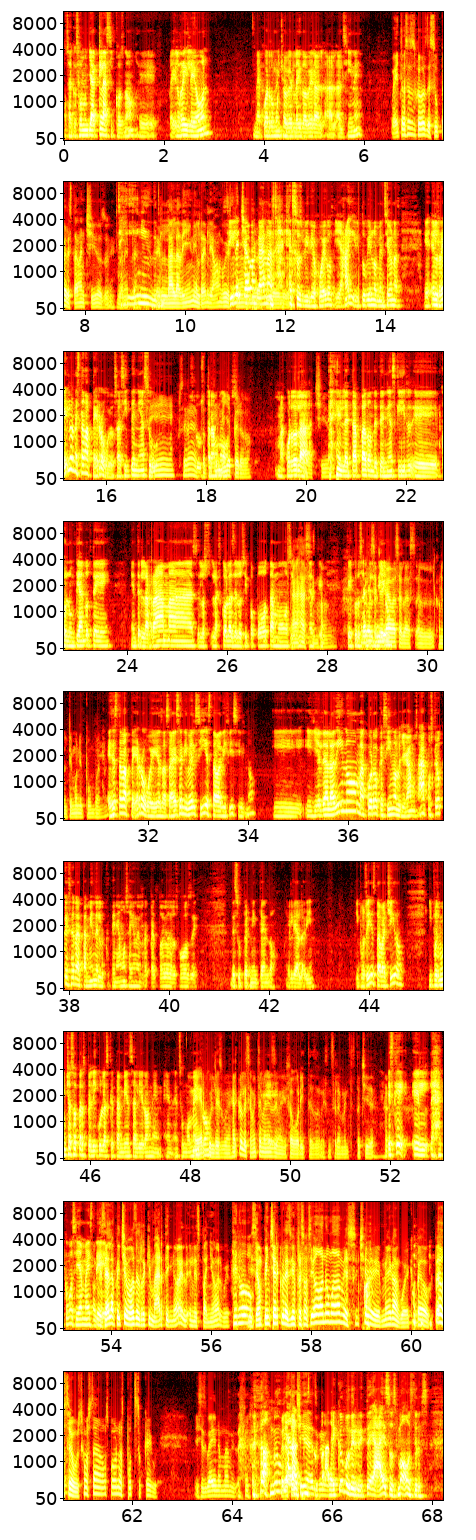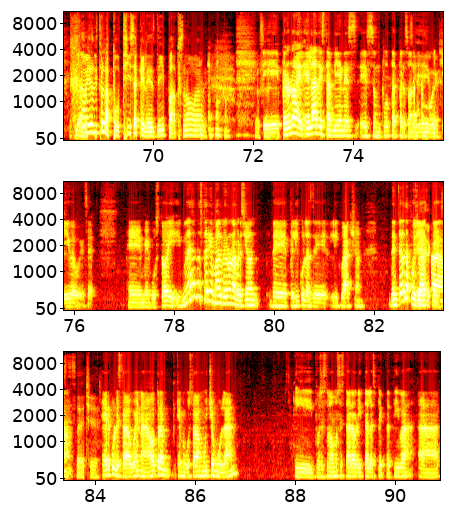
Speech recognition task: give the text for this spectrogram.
o sea, que son ya clásicos, ¿no? Eh, El Rey León, me acuerdo mucho haberla ido a ver al, al- al cine. Güey, todos esos juegos de Super estaban chidos, güey. Sí. neta. El Aladdin y el Rey León, güey. Sí le echaban ganas a esos videojuegos. Y, ay, tú bien lo mencionas. Eh, El Rey León estaba perro, güey. O sea, sí tenía su... Sí, pues era sus tramos. pero Me acuerdo la, la etapa donde tenías que ir eh, columpiándote entre las ramas, los- las colas de los hipopótamos, y Ah, sí, que, no. Que cruzar el río. llegabas a las, al- con el timón y pumba, ¿no? Ese estaba perro, güey. O sea, a ese nivel sí estaba difícil, ¿no? Y, y el de Aladino, me acuerdo que sí no lo llegamos. Ah, pues creo que ese era también de lo que teníamos ahí en el repertorio de los juegos de, de Super Nintendo, el de Aladdin. Y pues sí, estaba chido. Y pues muchas otras películas que también salieron en, en- en su momento. Hércules, güey. Hércules a mí también es de mis favoritas, güey. Sinceramente, está chida. Es que el, ¿cómo se llama este? Aunque sea la pinche voz del Ricky Martin, ¿no? El- en español, güey. Pero Y sea un pinche Hércules bien fresón. Así, oh, no mames, pinche Megan, güey. ¿Qué pedo? ¿Qué pedo, Zeus? ¿Cómo están? ¿Vamos por unas putas o qué, güey? Y dices, güey, no mames. Ah, me hubieras chidas, visto, padre, cómo derrité a esos monstruos. Ya No, has visto la putiza que les di, paps, no mames. O sea, Sí, pero no, el, el Hades también es, es un puta personaje Sí, muy güey. chido, güey. o sea, eh, me gustó y, y no, no estaría mal ver una versión de películas de League Action. De entrada, pues ya Hércules está. Hércules estaba buena. Otra que me gustaba mucho, Mulan. Y pues esto vamos a estar ahorita a la expectativa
